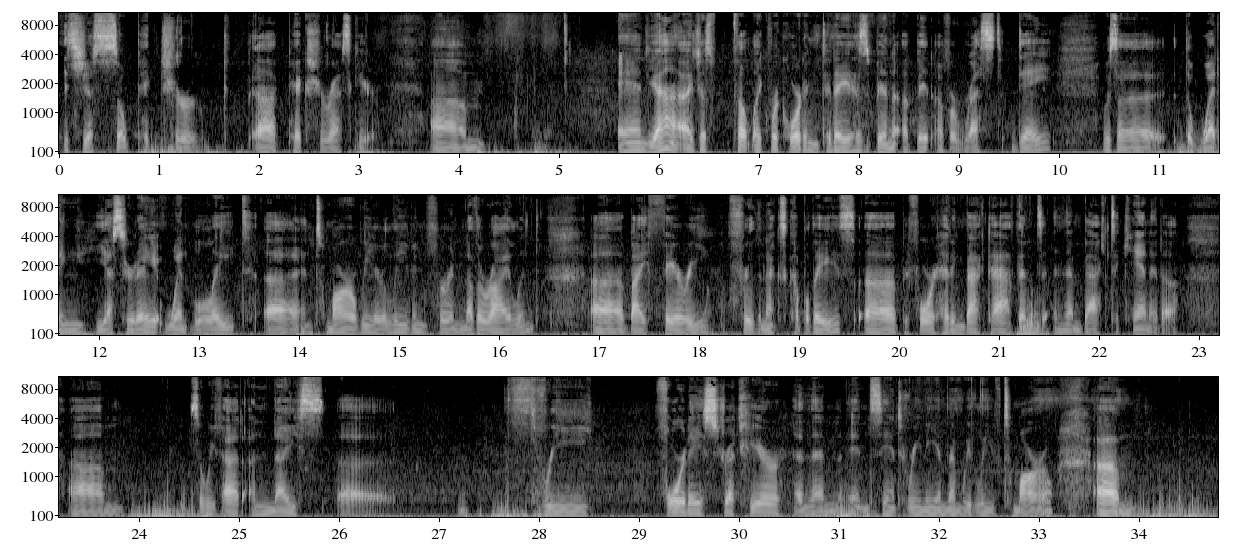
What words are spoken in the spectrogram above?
it's just so picture uh, picturesque here. Um, and yeah, I just felt like recording today has been a bit of a rest day. It was a the wedding yesterday. It went late, uh, and tomorrow we are leaving for another island uh, by ferry for the next couple days uh, before heading back to Athens and then back to Canada. Um, so we've had a nice uh, three, four day stretch here, and then in Santorini, and then we leave tomorrow. Um,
